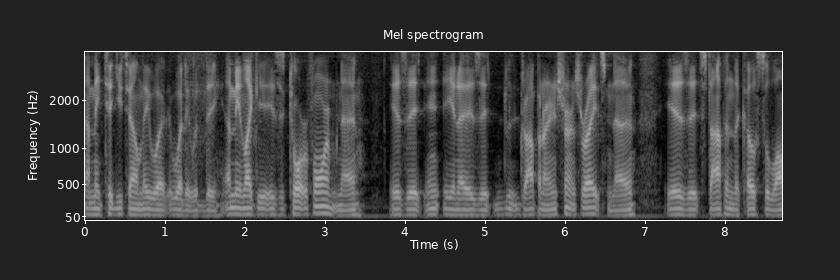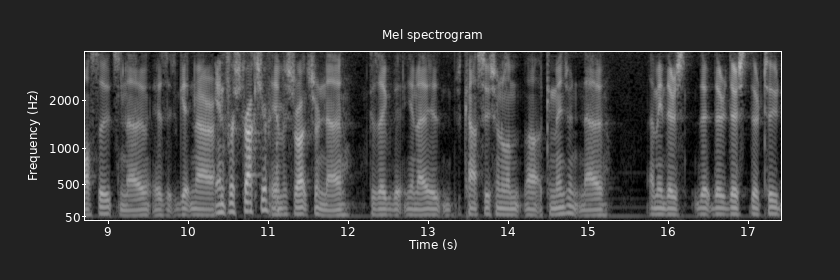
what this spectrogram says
I mean, t- you tell me what what it would be. I mean, like, is it tort reform? No. Is it you know? Is it dropping our insurance rates? No. Is it stopping the coastal lawsuits? No. Is it getting our Infrastructure? infrastructure? No, because they you know constitutional uh, convention? No. I mean, there's there, there there's they're two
